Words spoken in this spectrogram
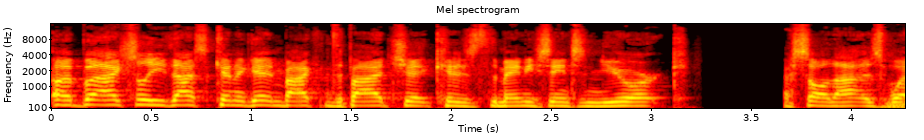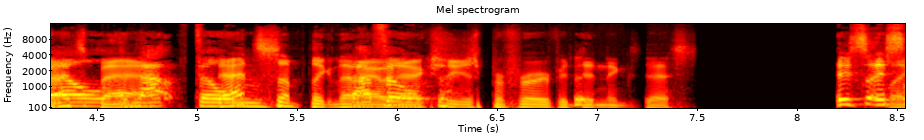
uh, but actually, that's kind of getting back into bad shit because The Many Saints in Newark. I saw that as well. bad. and that film. that's something that, that I would film- actually just prefer if it didn't exist. It's it's Like-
